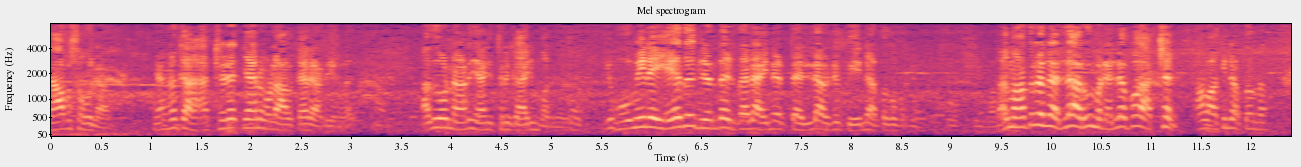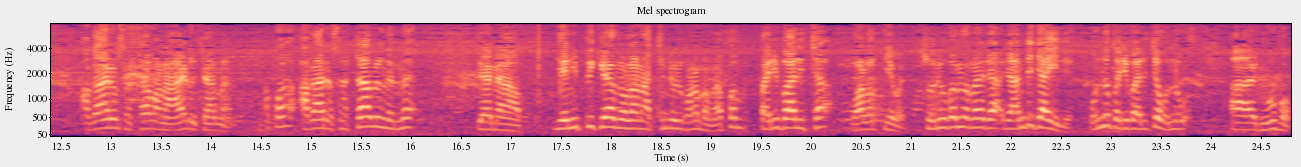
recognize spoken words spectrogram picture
താപസവുലാണ് ഞങ്ങൾക്ക് അക്ഷരജ്ഞാനമുള്ള ആൾക്കാരാണ് ഞങ്ങൾ അതുകൊണ്ടാണ് ഞാൻ ഇത്രയും കാര്യം പറഞ്ഞത്. ഈ ഭൂമിയിലെ ഏത് ഗ്രന്ഥം എടുത്താലും അതിന്റെ അടുത്ത് എല്ലാവരുടെയും പേരിന്റെ അർത്ഥമൊക്കെ പറഞ്ഞു. അത് മാത്രമല്ല എല്ലാ അറിവും വേണം. എല്ലാ ഇപ്പോൾ അച്ഛൻ. ആ വാക്കിന്റെ അർത്ഥം എന്താ? അകാരം സൃഷ്ടാവാണ് ആയുടെ ഉച്ചാരണം അപ്പോൾ അകാരം സൃഷ്ടാവിൽ നിന്ന് ഞാൻ ജനിപ്പിക്കുക എന്നുള്ളതാണ് അച്ഛന്റെ ഒരു ഗുണം പറഞ്ഞത്. അപ്പം പരിപാലിച്ച വളർത്തിയവൻ. സ്വരൂപം എന്ന് പറഞ്ഞാൽ രണ്ട് ചായയില്ലേ? ഒന്ന് പരിപാലിച്ച ഒന്ന് രൂപം.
